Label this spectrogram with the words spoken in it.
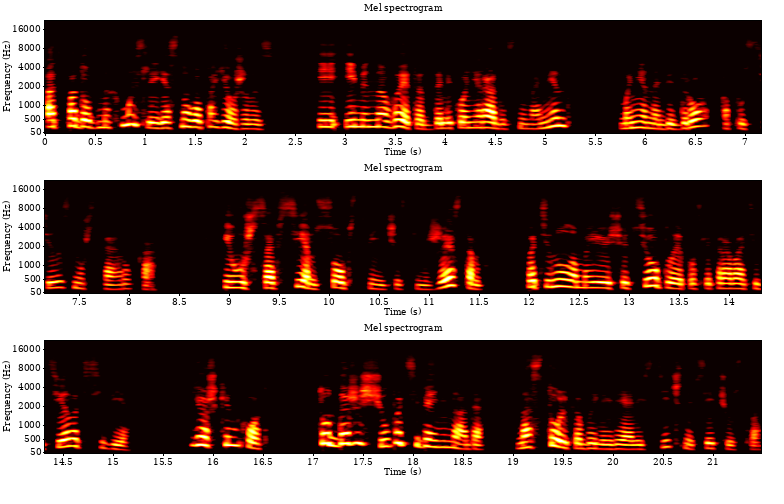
От подобных мыслей я снова поежилась, и именно в этот далеко не радостный момент мне на бедро опустилась мужская рука. И уж совсем собственническим жестом потянула мое еще теплое после кровати тело к себе. Ёшкин кот, тут даже щупать себя не надо, настолько были реалистичны все чувства.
